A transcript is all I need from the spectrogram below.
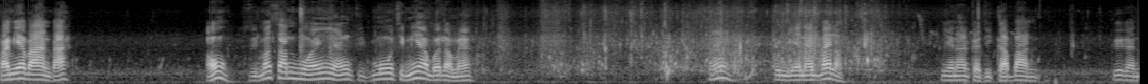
พาเมียบ้านปะเอาสิมาสั่นหัวอย่างสิมูสิเมียเบิดแล้วแม่คุณเยนัดไหมล่ะเยนัดกับสิกลับบ้านคือกัน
